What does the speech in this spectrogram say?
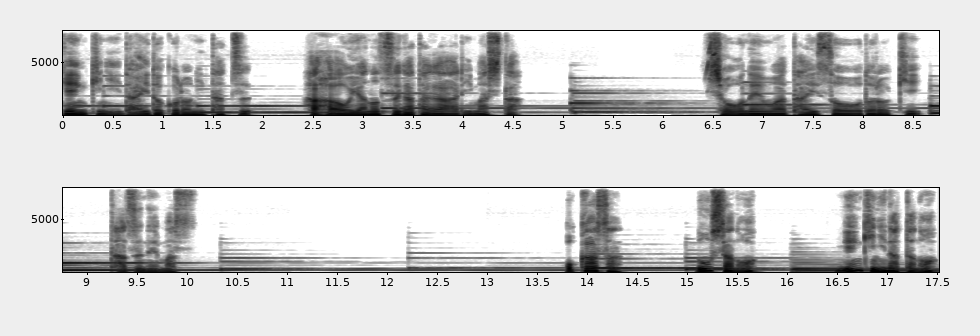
元気に台所に立つ母親の姿がありました。少年は大層驚き、尋ねます。お母さん、どうしたの？元気になったの？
